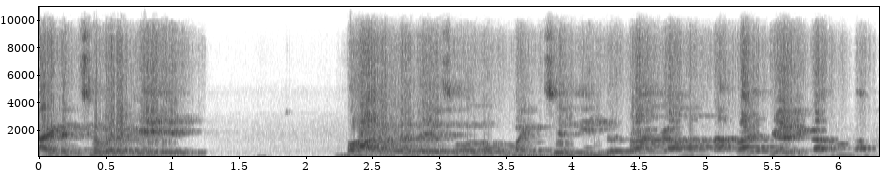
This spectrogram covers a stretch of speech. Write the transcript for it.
ఆయన చివరికి భారతదేశంలో మంచి నీళ్ళు తాగాలన్న రాజ్యాధికారం ఉండాలి.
